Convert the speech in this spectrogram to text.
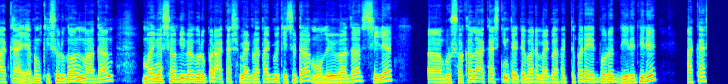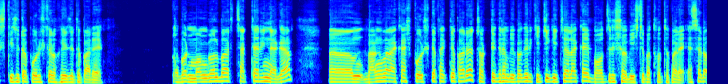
লাকাই এবং কিশোরগঞ্জ, মাদান, ময়মনসিংহ বিভাগের উপর আকাশ মেঘলা থাকবে কিছুটা। মৌলভীবাজার, সিলেট সকালে আকাশ কিন্তু একেবারে মেঘলা থাকতে পারে। এরপরে ধীরে ধীরে আকাশ কিছুটা পরিষ্কার হয়ে যেতে পারে। এবং মঙ্গলবার চারটারি আম, বাংলার আকাশ পরিষ্কার থাকতে পারে। চট্টগ্রাম বিভাগের কিছু কিছু এলাকায় বজ্রসহ বৃষ্টিপাত হতে পারে। এছাড়া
